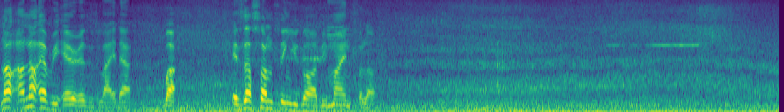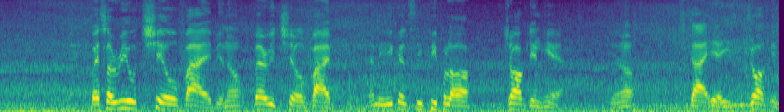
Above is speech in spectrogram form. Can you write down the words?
not, not every area is like that, but it's just something you gotta be mindful of? But it's a real chill vibe you know? Very chill vibe. I mean you can see people are jogging here you know? This guy here he's jogging.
